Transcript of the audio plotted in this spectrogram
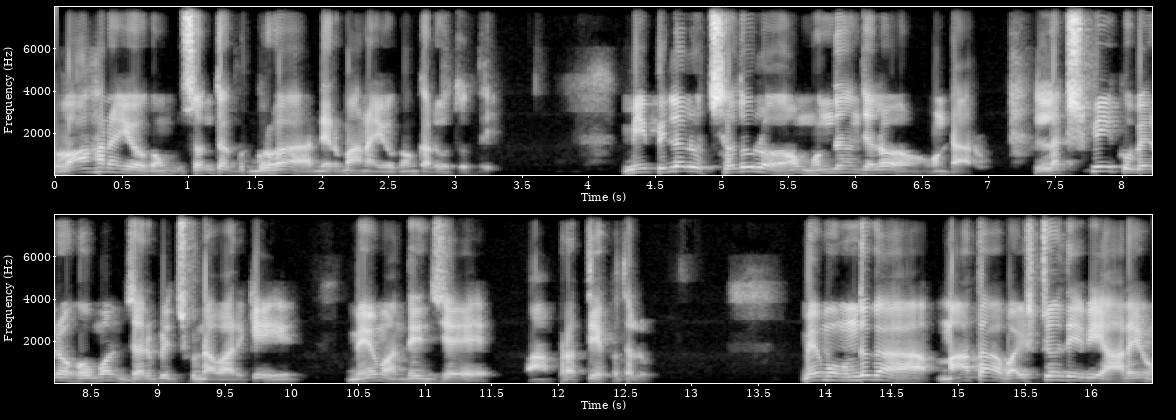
వాహన యోగం సొంత గృహ నిర్మాణ యోగం కలుగుతుంది. మీ పిల్లలు చదువులో ముందంజలో ఉంటారు. లక్ష్మీ కుబేర హోమం జరిపించుకున్న వారికి మేము అందించే ప్రత్యేకతలు. మేము ముందుగా మాతా వైష్ణోదేవి ఆలయం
